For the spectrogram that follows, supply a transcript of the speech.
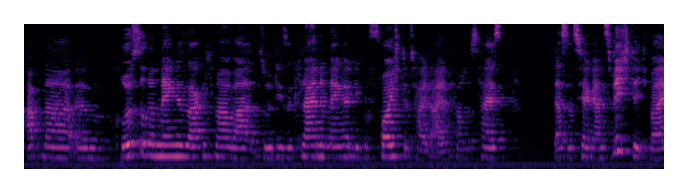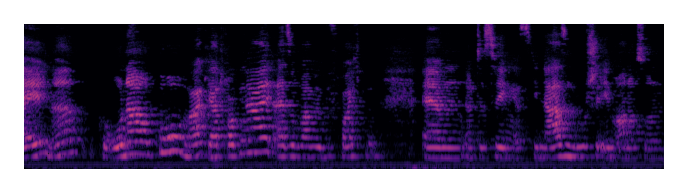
Ab einer ähm, größeren Menge, sag ich mal, aber so diese kleine Menge, die befeuchtet halt einfach. Das heißt, das ist ja ganz wichtig, weil ne, Corona und Co. mag ja Trockenheit, also wollen wir befeuchten. Ähm, und deswegen ist die Nasendusche eben auch noch so ein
